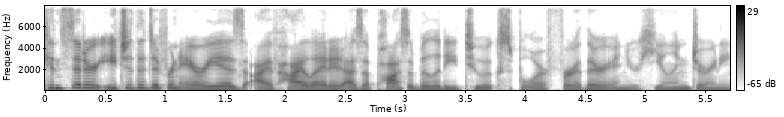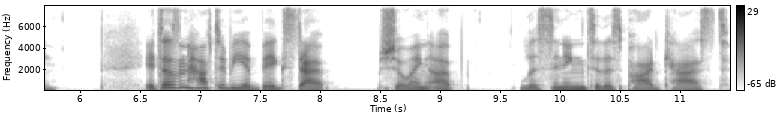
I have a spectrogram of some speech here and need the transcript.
Consider each of the different areas I've highlighted as a possibility to explore further in your healing journey. It doesn't have to be a big step. Showing up, listening to this podcast,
